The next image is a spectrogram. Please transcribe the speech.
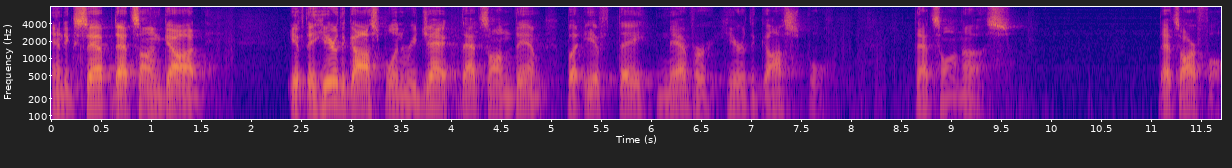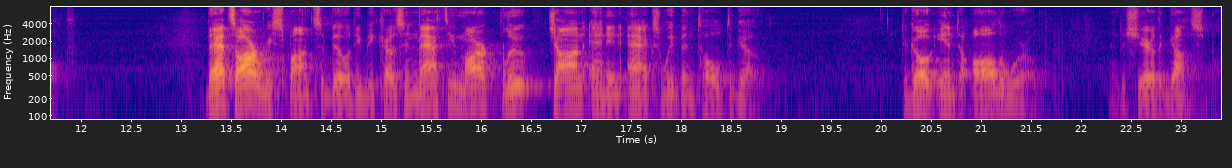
and accept, that's on God. If they hear the gospel and reject, that's on them. But if they never hear the gospel, that's on us. That's our fault. That's our responsibility because in Matthew, Mark, Luke, John, and in Acts, we've been told to go. To go into all the world and to share the gospel.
